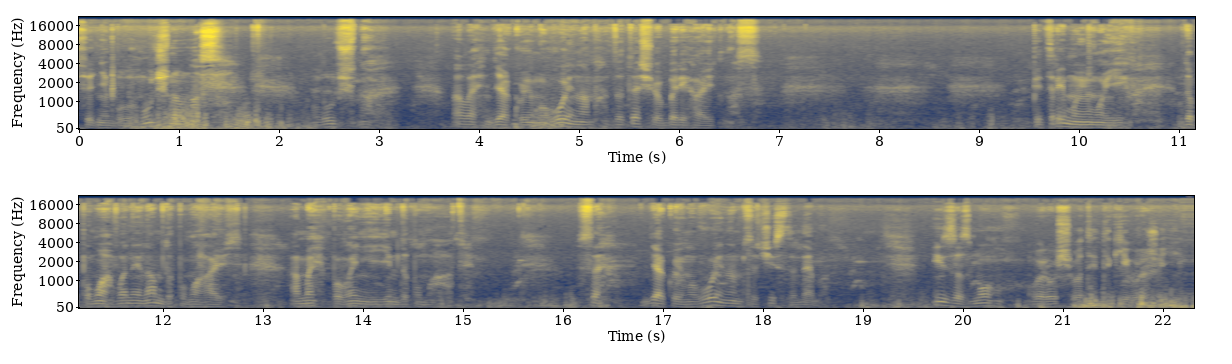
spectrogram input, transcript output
Сьогодні було гучно у нас, лучно. Але дякуємо воїнам за те, що оберігають нас. Підтримуємо їх допомаг. Вони нам допомагають, а ми повинні їм допомагати. Все, дякуємо воїнам за чисте небо і за змогу вирощувати такі врожаї.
